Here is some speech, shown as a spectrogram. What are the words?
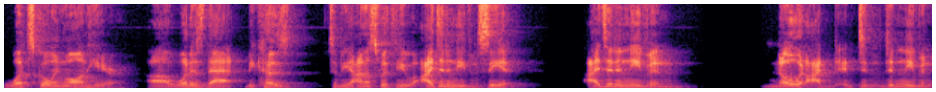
What's going on here? Uh, what is that? Because to be honest with you, I didn't even see it. I didn't even know it. I it didn't, didn't even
